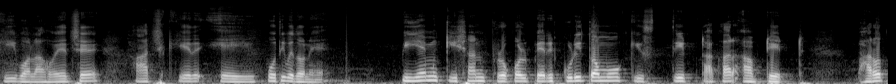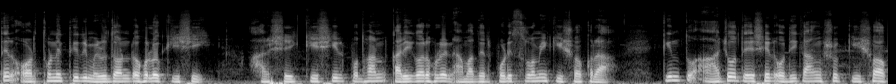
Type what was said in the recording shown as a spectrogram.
কী বলা হয়েছে আজকের এই প্রতিবেদনে। পিএম কিষাণ প্রকল্পের কুড়িতম কিস্তির টাকার আপডেট। ভারতের অর্থনীতির মেরুদণ্ড হলো কৃষি, আর সেই কৃষির প্রধান কারিগর হলেন আমাদের পরিশ্রমী কৃষকরা। কিন্তু আজও দেশের অধিকাংশ কৃষক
